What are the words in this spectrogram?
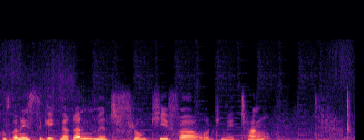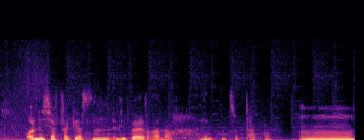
unsere nächste Gegnerin mit Flunkiefer und Metang. Und ich habe vergessen, Libeldra nach hinten zu packen. Mm.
